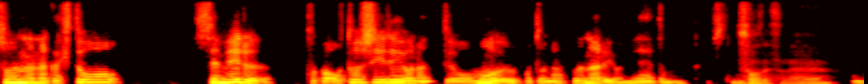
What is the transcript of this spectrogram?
そんななんか人を責めるとか陥れようなんて思うことなくなるよね、と思ったりしてね、そうですね。うん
